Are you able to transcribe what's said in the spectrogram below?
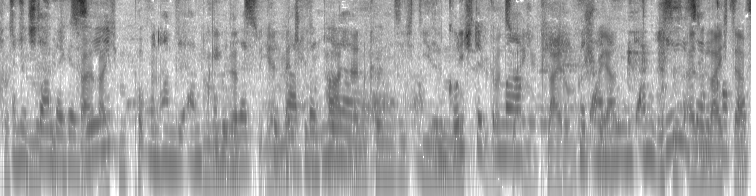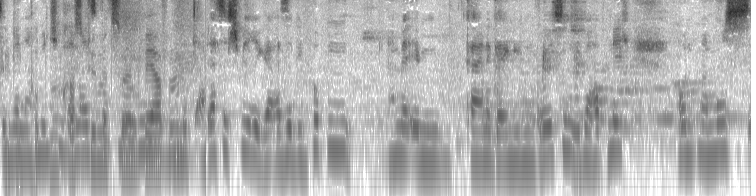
Kostüme für die zahlreichen Puppen. Und haben die Im Gegensatz zu ihren menschlichen Partnern können sich diese nicht über zu enge Kleidung beschweren. Ist es also leichter für die Puppenkostüme zu entwerfen? das ist schwieriger. Also die Puppen haben ja eben keine gängigen Größen, überhaupt nicht. Und man muss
